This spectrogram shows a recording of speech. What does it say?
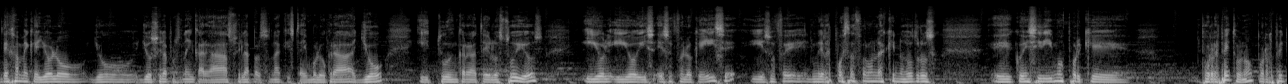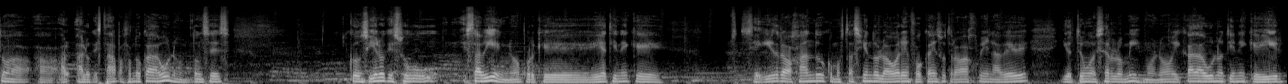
déjame que yo lo, yo, yo soy la persona encargada, soy la persona que está involucrada, yo, y tú encárgate de los tuyos. Y yo, y yo eso fue lo que hice, y eso fue, mis respuestas fueron las que nosotros eh, coincidimos porque, por respeto, ¿no? Por respeto a, a- a lo que estaba pasando cada uno. Entonces, considero que eso está bien, ¿no? Porque ella tiene que seguir trabajando como está haciéndolo ahora, enfocada en su trabajo y en la bebé, yo tengo que hacer lo mismo, ¿no? Y cada uno tiene que ir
